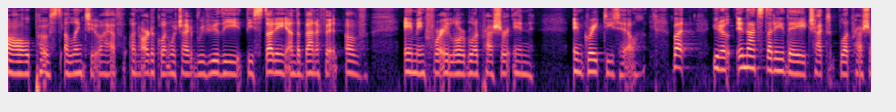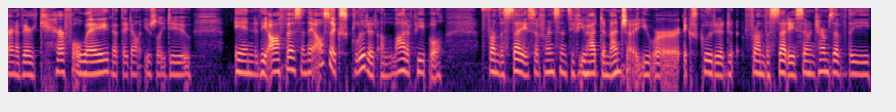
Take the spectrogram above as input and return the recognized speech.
I'll post a link to. I have an article in which I review the the study and the benefit of aiming for a lower blood pressure in in great detail. But, you know, in that study, they checked blood pressure in a very careful way that they don't usually do in the office, and they also excluded a lot of people from the study. So, for instance, if you had dementia, you were excluded from the study. So, in terms of the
